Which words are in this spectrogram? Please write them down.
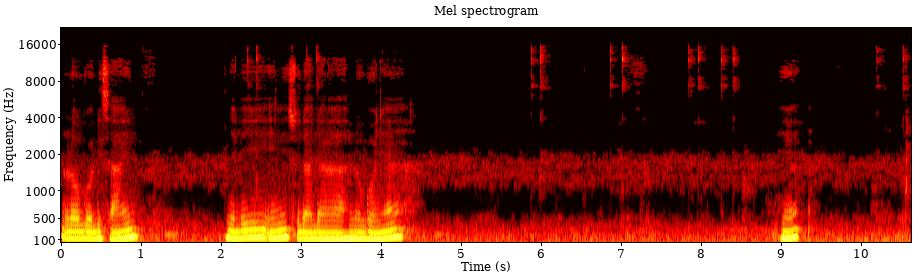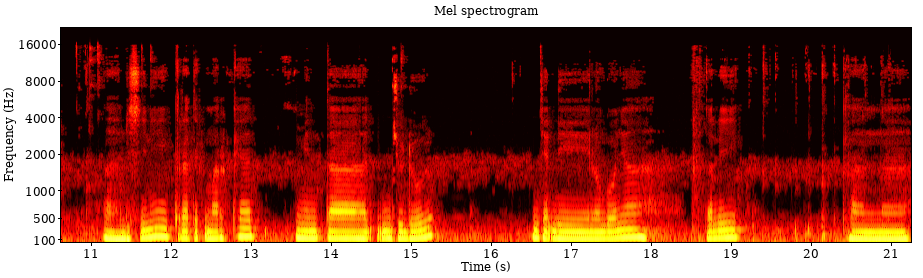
logo desain. Jadi ini sudah ada logonya. Ya. Nah, di sini Creative Market minta judul. Jadi logonya tadi karena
